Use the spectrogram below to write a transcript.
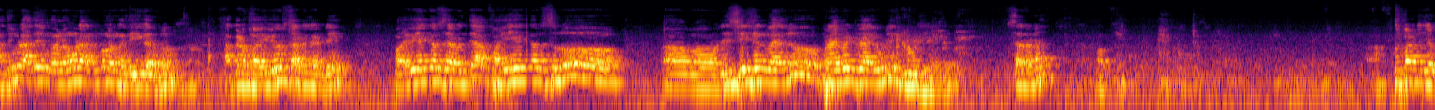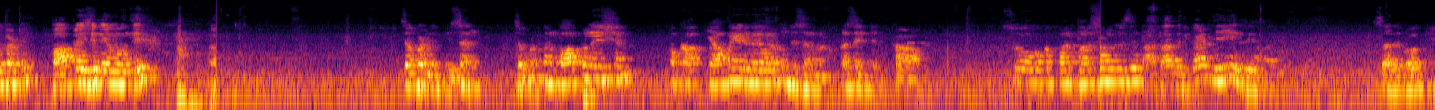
అది కూడా అదే మనం కూడా అనుకున్నాం కదా ఈ గారు. అక్కడ ఫైవ్ ఇయర్స్ అడగండి. ఫైవ్ ఏకర్స్ అడిగితే ఆ ఫైవ్ ఏకర్స్లో రిజిస్ట్రేషన్ వాల్యూ ప్రైవేట్ వాల్యూ కూడా ఇంక్లూడ్ చేయండి సరేనా? ఓకే మున్సిపాలిటీ చెప్పండి. పాపులేషన్ ఏముంది? చెప్పండి సార్ చెప్పండి. మన పాపులేషన్ ఒక యాభై ఏడు వేల వరకు ఉంది సార్ మనకు ప్రజెంట్ సో ఒక పర్ పర్సన్ రికార్డ్ చేయండి. సరే ఓకే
